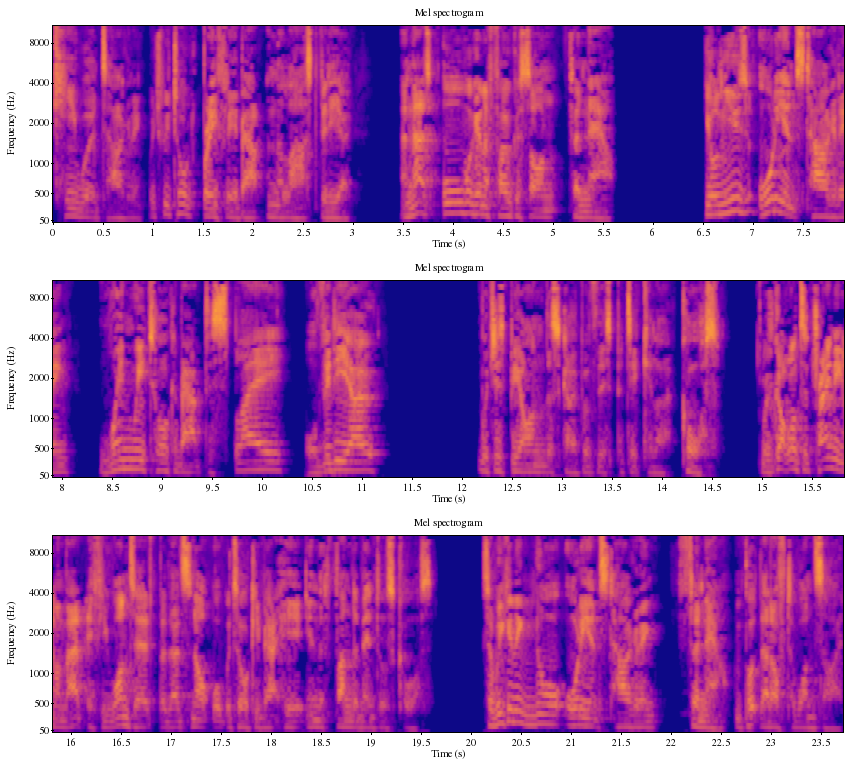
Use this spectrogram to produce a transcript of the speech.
keyword targeting, which we talked briefly about in the last video. And that's all we're going to focus on for now. You'll use audience targeting when we talk about display or video, which is beyond the scope of this particular course. We've got lots of training on that if you want it, but that's not what we're talking about here in the fundamentals course. So we can ignore audience targeting for now and put that off to one side.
